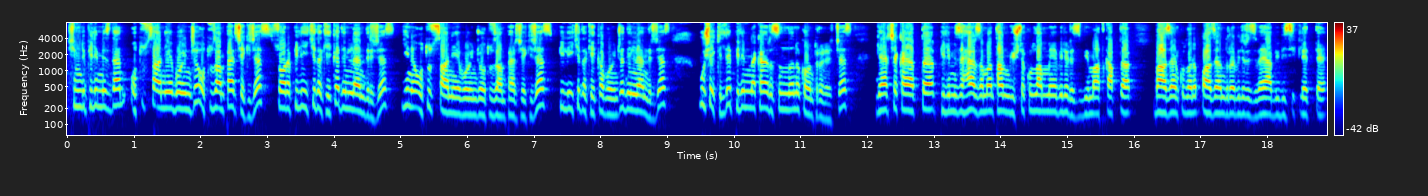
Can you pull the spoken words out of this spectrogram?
Şimdi pilimizden 30 saniye boyunca 30 amper çekeceğiz. Sonra pili 2 dakika dinlendireceğiz. Yine 30 saniye boyunca 30 amper çekeceğiz. Pili 2 dakika boyunca dinlendireceğiz. Bu şekilde pilin ne kadar ısındığını kontrol edeceğiz. Gerçek hayatta pilimizi her zaman tam güçte kullanmayabiliriz. Bir matkapta bazen kullanıp bazen durabiliriz veya bir bisiklette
